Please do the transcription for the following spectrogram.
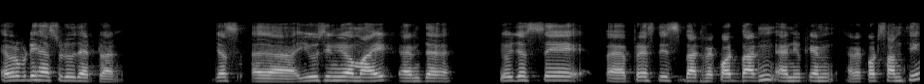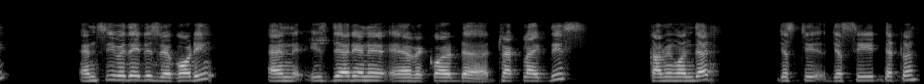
Everybody has to do that one. Just uh, using your mic and uh, you just say, uh, press this but record button and you can record something and see whether it is recording and is there any a record uh, track like this coming on that? Just just see that one.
